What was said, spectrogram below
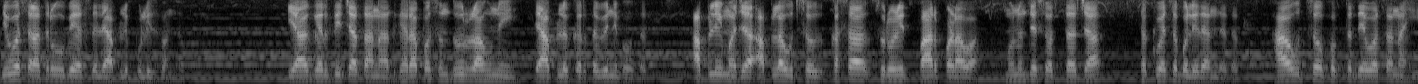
दिवस रात्र उभे असलेले आपले पोलीस बांधव. या गर्दीच्या ताणात घरापासून दूर राहूनही ते आपलं कर्तव्य निभावतात. आपली मजा आपला उत्सव कसा सुरळीत पार पडावा म्हणून ते स्वतःच्या थकव्याचं बलिदान देतात. हा उत्सव फक्त देवाचा नाही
